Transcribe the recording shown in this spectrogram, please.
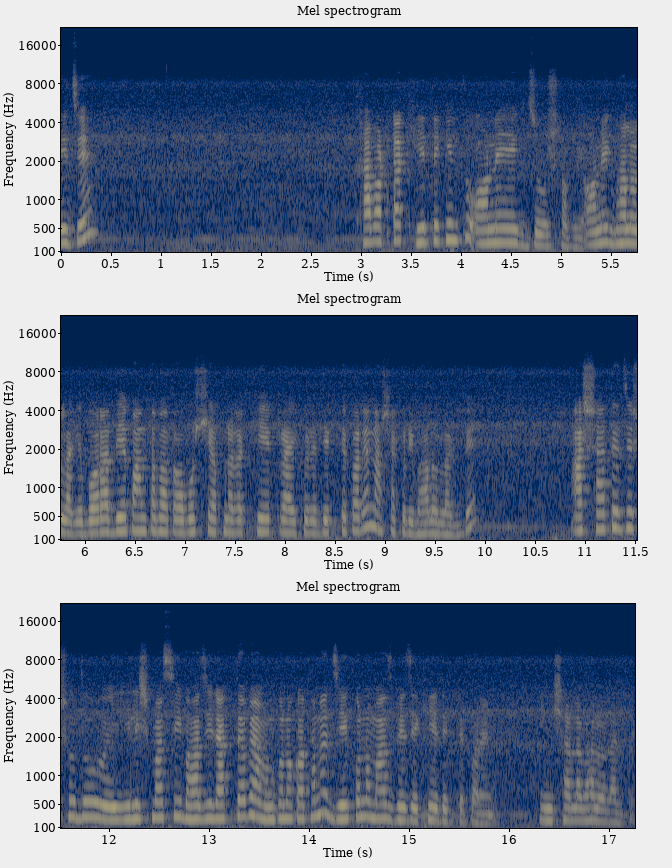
এই যে, খাবারটা খেতে কিন্তু অনেক জোশ হবে, অনেক ভালো লাগে। বড়া দিয়ে পান্তা ভাত অবশ্যই আপনারা খেয়ে ট্রাই করে দেখতে পারেন, আশা করি ভালো লাগবে। আর সাথে যে শুধু ইলিশ মাছই ভাজি রাখতে হবে, এমন কোনো কথা না, যে কোনো মাছ ভেজে খেয়ে দেখতে পারেন। ইনশাল্লাহ ভালো লাগবে।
